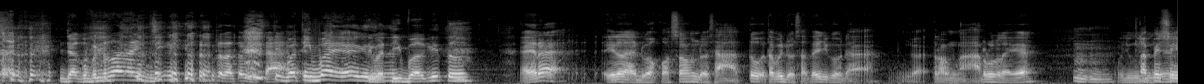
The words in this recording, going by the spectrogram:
kan. Jago beneran anjing. Ternyata bisa. Tiba-tiba ya gitu. Tiba-tiba gitu. Akhirnya, inilah 2-0, 2-1. Tapi 2-1 juga udah nggak terlalu ngaruh lah ya. Ujung-ujungnya- Tapi si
